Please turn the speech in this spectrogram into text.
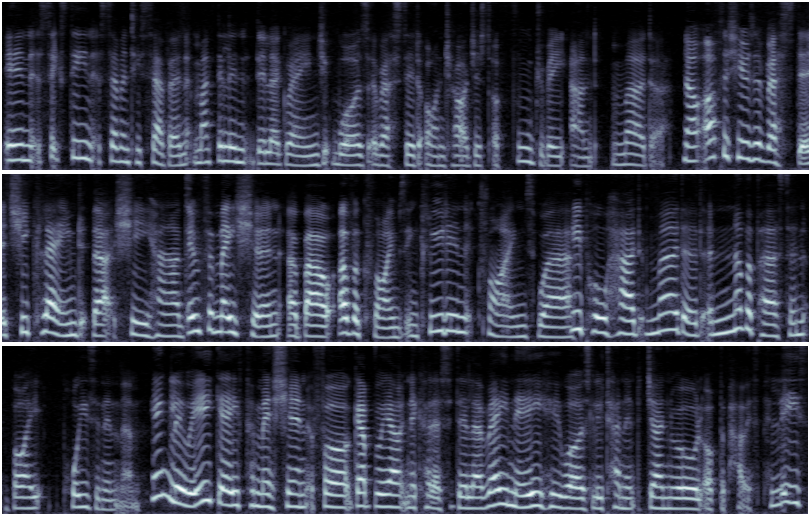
In 1677, Magdalene de la Grange was arrested on charges of forgery and murder. Now, after she was arrested, she claimed that she had information about other crimes, including crimes where people had murdered another person by poisoning them. King Louis gave permission for Gabriel Nicolas de la Reynie, who was Lieutenant General of the Paris Police,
